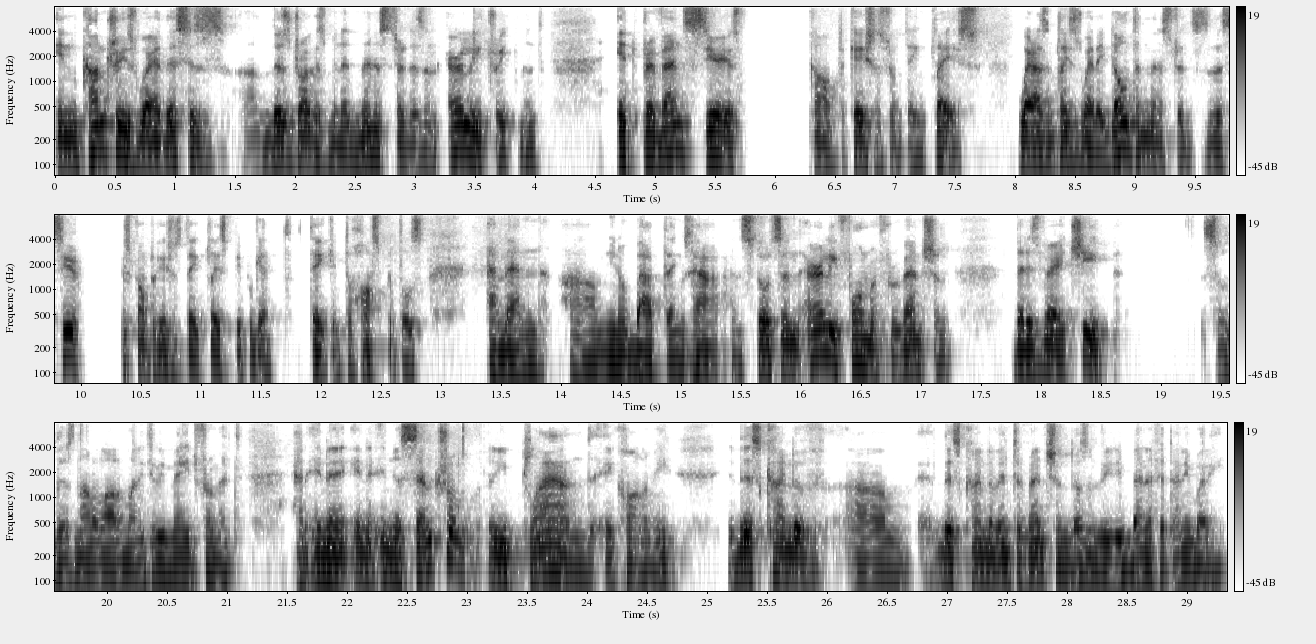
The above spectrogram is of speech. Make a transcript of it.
in countries where this is uh, this drug has been administered as an early treatment, it prevents serious complications from taking place. Whereas in places where they don't administer so the serious complications take place, people get taken to hospitals, and then um, you know bad things happen. So it's an early form of prevention that is very cheap. So there's not a lot of money to be made from it, and in a in a, in a centrally planned economy, this kind of um, this kind of intervention doesn't really benefit anybody.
